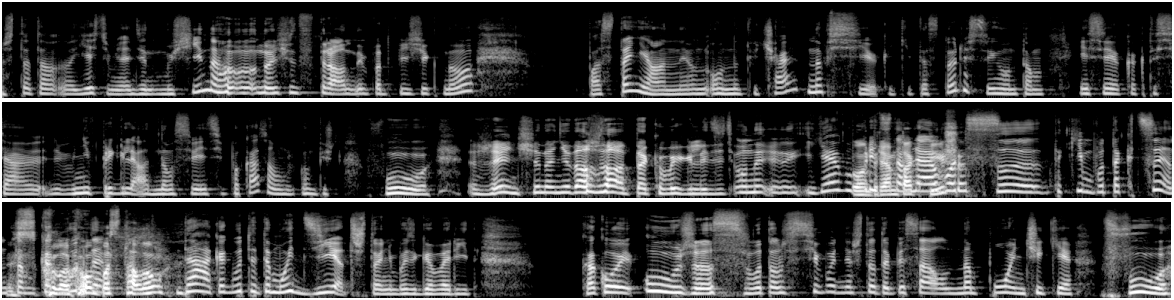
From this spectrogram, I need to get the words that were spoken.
Что-то есть у меня один мужчина, он очень странный подписчик, но постоянный. Он, он отвечает на все какие-то сторисы, и он там, если как-то себя в неприглядном свете показывал, он, он пишет, фу, женщина не должна так выглядеть. Он, э, я его Он прям так представляю вот с таким вот акцентом. С как кулаком будто- по столу? Да, как будто это мой дед что-нибудь говорит. Какой ужас! Вот он сегодня что-то писал на пончике. Фу,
